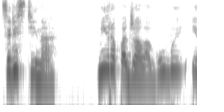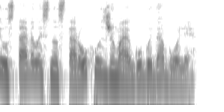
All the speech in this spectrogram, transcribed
«Целестина!» Мира поджала губы и уставилась на старуху, сжимая губы до боли.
